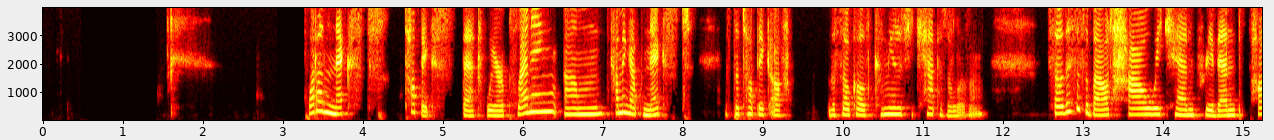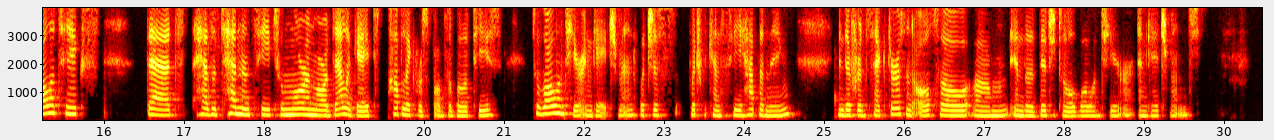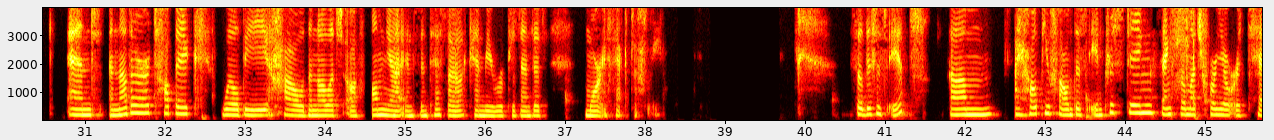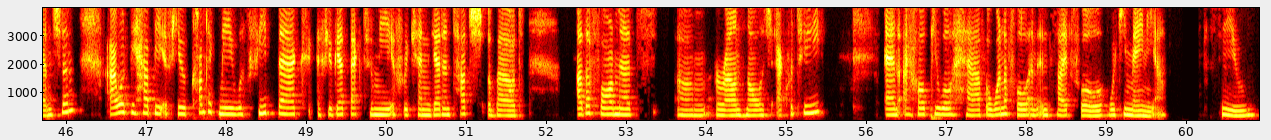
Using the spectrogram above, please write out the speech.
What are the next topics that we are planning? Um, coming up next is the topic of the so-called community capitalism. So this is about how we can prevent politics that has a tendency to more and more delegate public responsibilities to volunteer engagement, which is which we can see happening in different sectors and also um, in the digital volunteer engagement. And another topic will be how the knowledge of Romnja and Sintezza can be represented more effectively. So this is it. Um, I hope you found this interesting. Thanks so much for your attention. I would be happy if you contact me with feedback, if you get back to me, if we can get in touch about other formats um, around knowledge equity. And I hope you will have a wonderful and insightful Wikimania. See you.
